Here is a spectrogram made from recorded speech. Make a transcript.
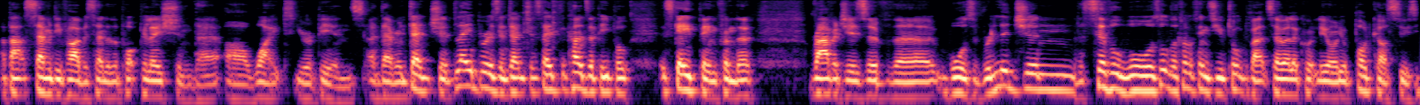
about 75% of the population there are white Europeans, and they're indentured laborers, indentured slaves, the kinds of people escaping from the ravages of the wars of religion, the civil wars, all the kind of things you've talked about so eloquently on your podcast, Susie.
